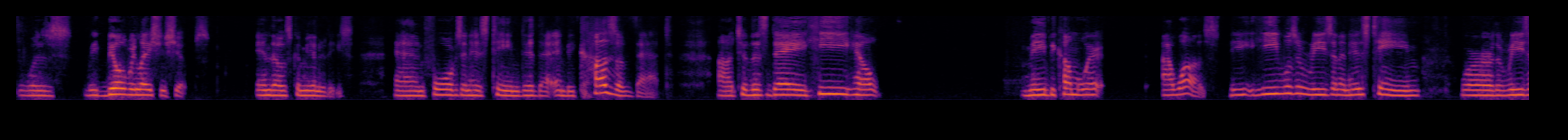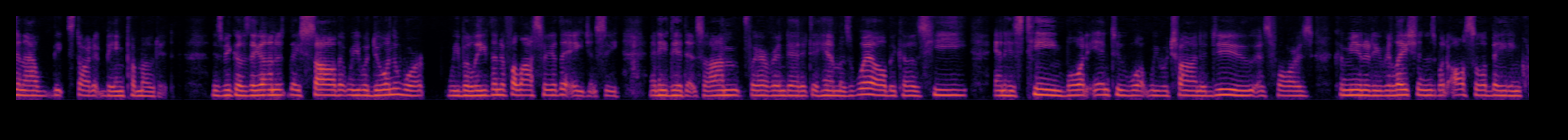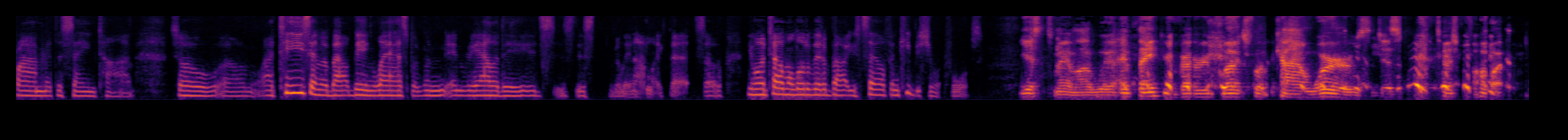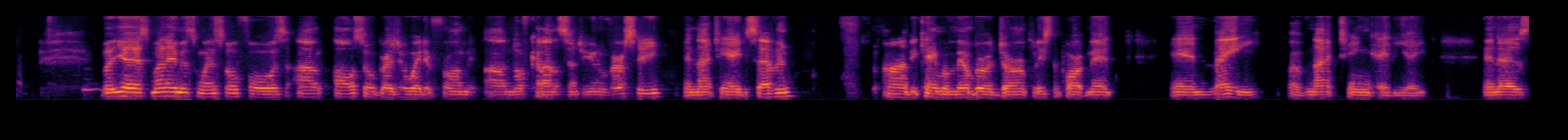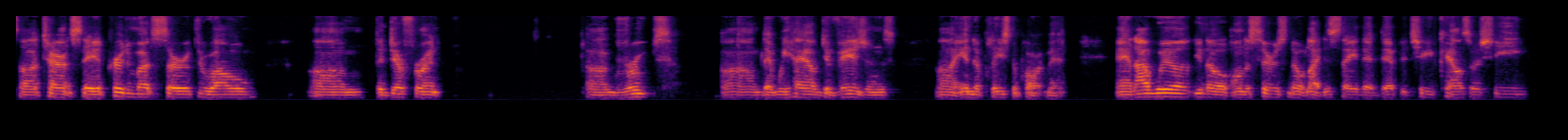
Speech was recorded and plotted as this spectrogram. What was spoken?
was we build relationships in those communities, and Forbes and his team did that. And because of that, uh, to this day, he helped me become where I was. He he was a reason, and his team were the reason I started being promoted is because they under, they saw that we were doing the work. We believed in the philosophy of the agency, and he did that. So I'm forever indebted to him as well because he and his team bought into what we were trying to do as far as community relations, but also abating crime at the same time. So um, I tease him about being last, but when in reality, it's, it's, it's really not like that. So you want to tell him a little bit about yourself and keep it short for us. Yes, ma'am, I will. And thank you very much for the kind words. Just touched my heart. But yes, my name is Winslow Forbes. I also graduated from uh, North Carolina Central University in 1987. I became a member of Durham Police Department in May of 1988. And as uh, Terrence said, pretty much served through all um, the different uh, groups um, that we have, divisions uh, in the police department. And I will, you know, on a serious note, like to say that Deputy Chief Council, she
